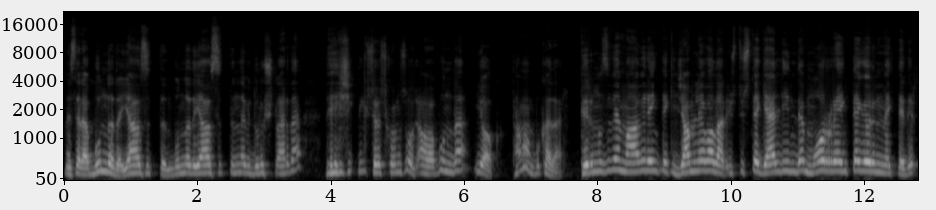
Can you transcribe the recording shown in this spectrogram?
Mesela bunda da yansıttın, bunda da yansıttığında bir duruşlarda değişiklik söz konusu olacak. Ama bunda yok. Tamam bu kadar. Kırmızı ve mavi renkteki cam levalar üst üste geldiğinde mor renkte görünmektedir.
